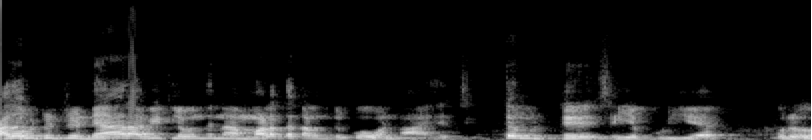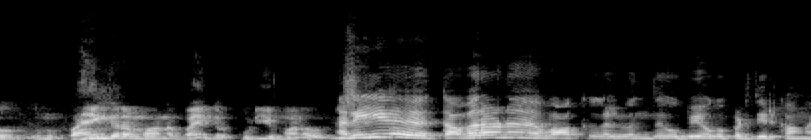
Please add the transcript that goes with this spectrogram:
அதை விட்டுட்டு நேரா வீட்டுல வந்து நான் மலத்தை கலந்துட்டு போவேன்னா இது திட்டமிட்டு செய்யக்கூடிய ஒரு ஒரு பயங்கரமான பயங்கர கொடியமான ஒரு நிறைய. தவறான வாக்குகள் வந்து உபயோகப்படுத்தியிருக்காங்க.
